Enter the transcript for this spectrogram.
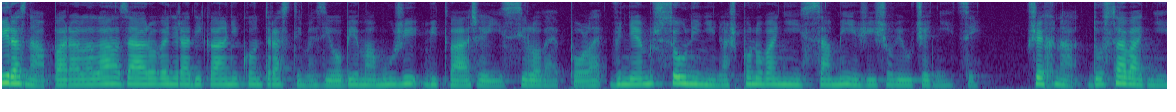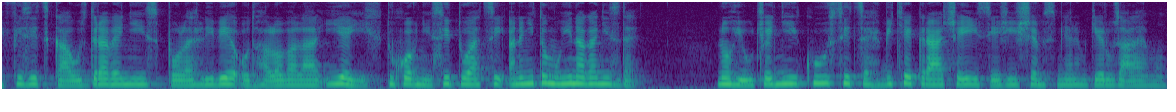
Výrazná paralela, zároveň radikální kontrasty mezi oběma muži vytvářejí silové pole, v němž jsou nyní našponovaní sami Ježíšovi učedníci. Všechna dosavadní fyzická uzdravení spolehlivě odhalovala jejich duchovní situaci a není tomu jinak ani zde. Nohy učedníků sice hbitě kráčejí s Ježíšem směrem k Jeruzalému.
